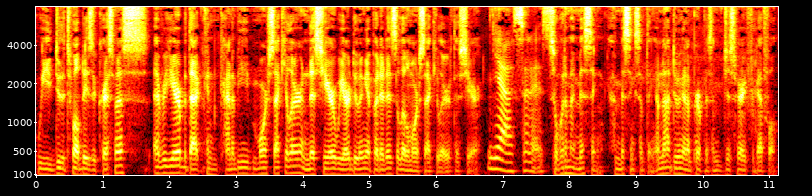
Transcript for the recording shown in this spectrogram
we do the 12 days of christmas every year but that can kind of be more secular. And this year we are doing it but it is a little more secular this year. Yes, it is. so what am i missing? I'm missing something. I'm not doing it on purpose. I'm just very forgetful.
